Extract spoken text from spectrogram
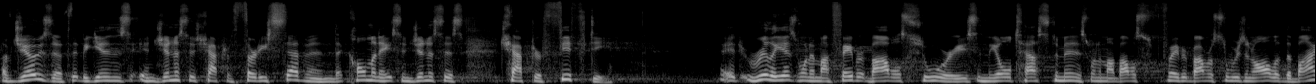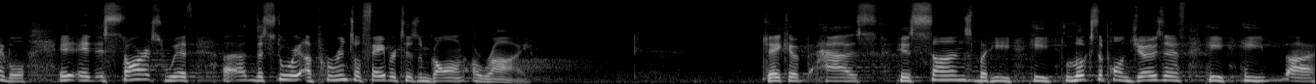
of Joseph that begins in Genesis chapter 37, that culminates in Genesis chapter 50. It really is one of my favorite Bible stories in the Old Testament. It's one of my Bible's favorite Bible stories in all of the Bible. It, it starts with uh, the story of parental favoritism gone awry. Jacob has his sons, but he, he looks upon Joseph. He, he uh,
